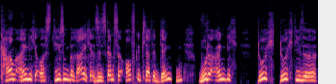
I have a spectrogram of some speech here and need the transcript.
kam eigentlich aus diesem Bereich. Also das ganze aufgeklärte Denken wurde eigentlich durch, durch diese,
